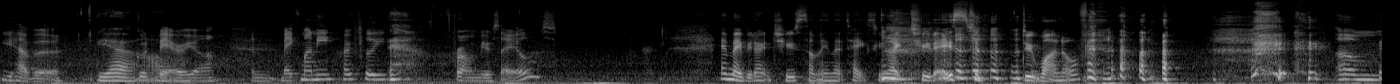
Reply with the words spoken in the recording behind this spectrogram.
you have a yeah. good oh. barrier and make money, hopefully, from your sales. And maybe don't choose something that takes you like two days to do one of. Um,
